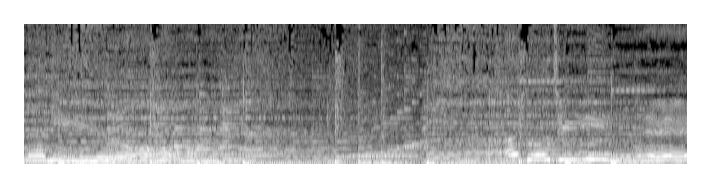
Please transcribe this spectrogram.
강이요. 아버지의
